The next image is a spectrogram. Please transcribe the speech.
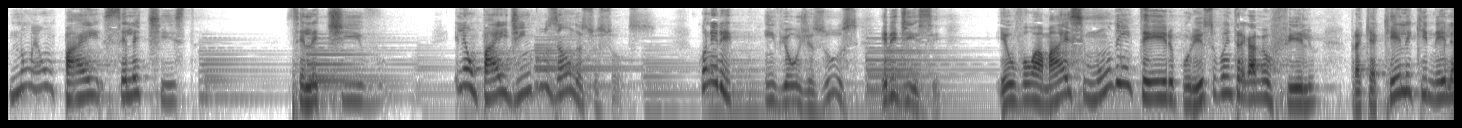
não é um pai seletista, seletivo. Ele é um pai de inclusão das pessoas. Quando ele enviou Jesus, ele disse: Eu vou amar esse mundo inteiro, por isso vou entregar meu filho, para que aquele que nele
